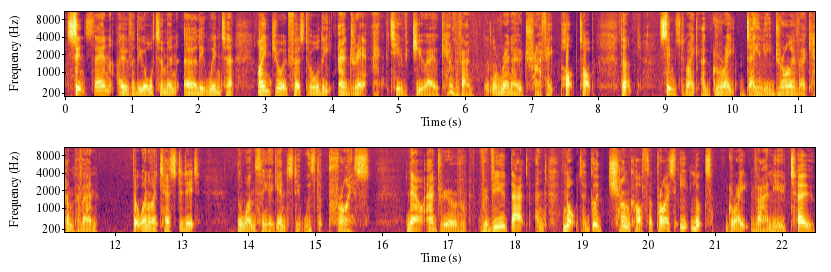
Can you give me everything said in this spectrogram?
Since then, over the autumn and early winter, I enjoyed first of all the Adria Active Duo campervan, little Renault Trafic pop top that seems to make a great daily driver campervan. But when I tested it, the one thing against it was the price. Now Adria reviewed that and knocked a good chunk off the price. It looks great value too.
